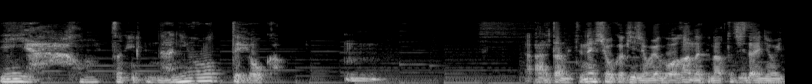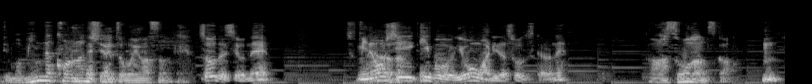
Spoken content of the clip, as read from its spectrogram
いやー、本当に何をもって評価？うん。改めてね、評価基準もよくわかんなくなった時代において、もうみんな混乱してると思いますので。そうですよね。見直し規模4割だそうですからね。ああ、そうなんですか。うん。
